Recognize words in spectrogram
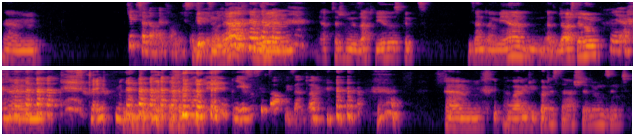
Ähm, Gibt's halt auch einfach nicht so Gibt's viel, nicht, oder? ja. Also, ihr habt ja schon gesagt, Jesus gibt's Sand am Meer, also Darstellung. ja. Ähm, Statement. Jesus gibt's auch wie Sand am ähm, aber irgendwie Gottesdarstellungen sind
